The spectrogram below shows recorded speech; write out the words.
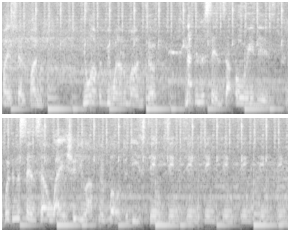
live for yourself and you want to be one of the man too. Not in the sense of how it is, but in the sense of why should you have to bow to these things, things, things, things, things, things, things. things.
